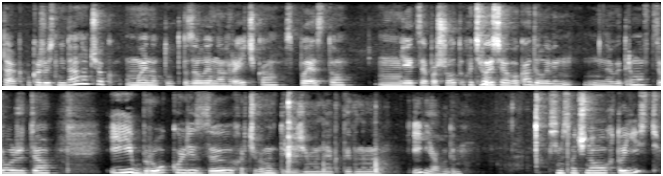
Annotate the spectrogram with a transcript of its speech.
Так, покажу сніданочок. У мене тут зелена гречка з песто, яйце пашот. Хотіла ще авокадо, але він не витримав цього життя. І брокколі з харчовими дріжджами неактивними. І ягоди. Всім смачного, хто їсть.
